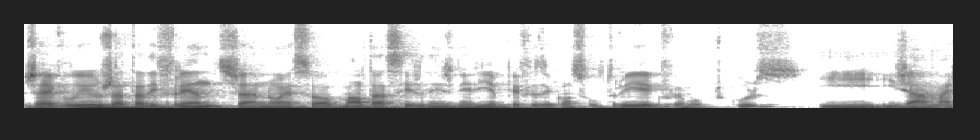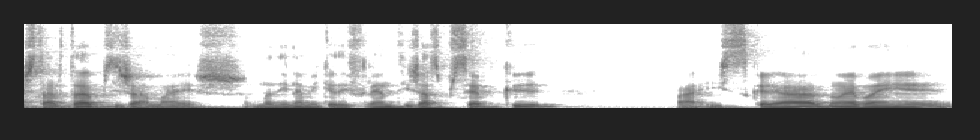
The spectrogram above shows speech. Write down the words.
já evoluiu, já está diferente, já não é só malta a sair de engenharia para fazer consultoria, que foi o meu percurso, e, e, já há mais startups e já há mais uma dinâmica diferente e já se percebe que pá, isto se calhar não é bem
